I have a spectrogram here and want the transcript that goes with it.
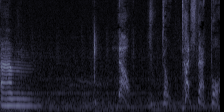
Um. No! You don't touch that boy!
